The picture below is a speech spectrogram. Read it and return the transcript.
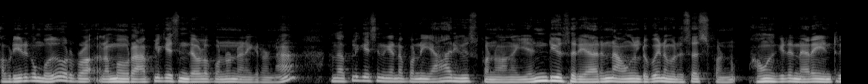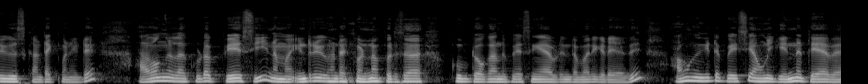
அப்படி இருக்கும்போது ஒரு ப்ரா நம்ம ஒரு அப்ளிகேஷன் டெவலப் பண்ணணும்னு நினைக்கிறோன்னா அந்த அப்ளிகேஷனுக்கு என்ன பண்ணணும்? யார் யூஸ் பண்ணுவாங்க? எண்ட் யூஸர் யாருன்னு அவங்கள்ட்ட போய் நம்ம ரிசர்ச் பண்ணணும். அவங்கக்கிட்ட நிறைய இன்டர்வியூஸ் கண்டக்ட் பண்ணிவிட்டு அவங்கள கூட பேசி நம்ம இன்டர்வியூ கண்டக்ட் பண்ணால் பெருசாக கூப்பிட்டு உட்காந்து பேசுங்க அப்படின்ற மாதிரி கிடையாது. அவங்கக்கிட்ட பேசி அவங்களுக்கு என்ன தேவை?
